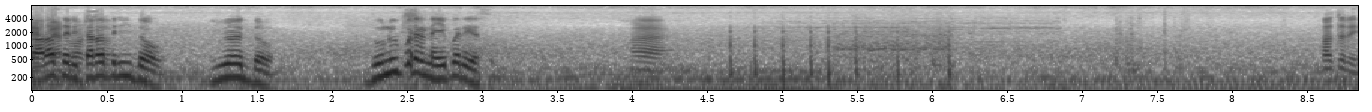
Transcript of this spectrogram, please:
তাড়াতাড়ি তাড়াতাড়ি দাও জুয়ে দাও দুনি পরে নাই পারি আছে হ্যাঁ তাড়াতাড়ি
